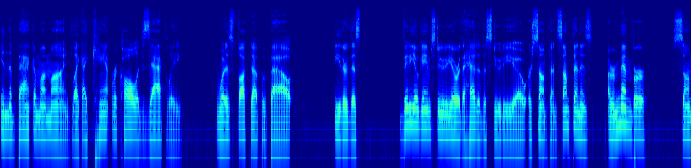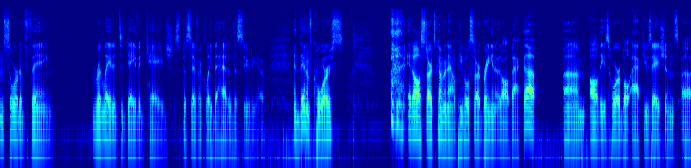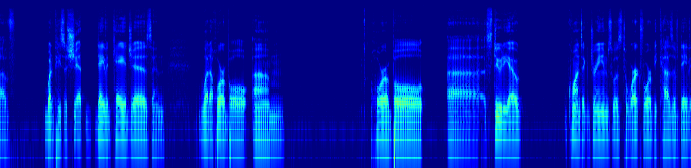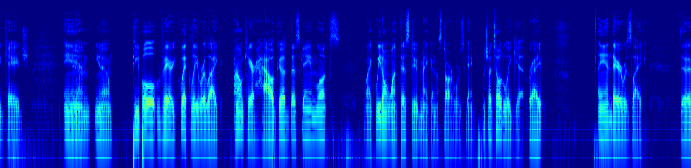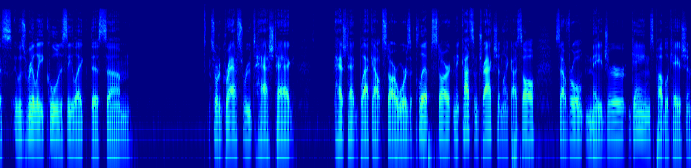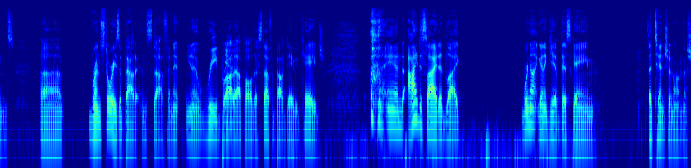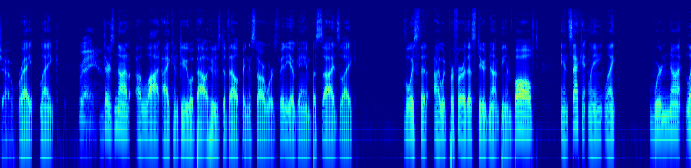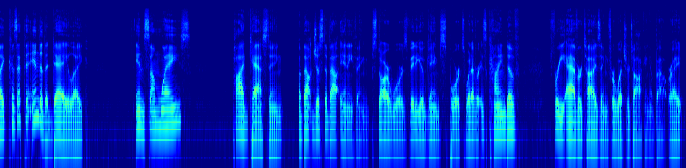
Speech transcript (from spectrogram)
in the back of my mind, like I can't recall exactly what is fucked up about either this video game studio or the head of the studio or something. Something is, I remember some sort of thing related to David Cage, specifically the head of the studio. And then, of course, it all starts coming out. People start bringing it all back up. Um, all these horrible accusations of what a piece of shit David Cage is and what a horrible um horrible uh studio Quantic Dreams was to work for because of David Cage. And, you know, people very quickly were like, I don't care how good this game looks. Like, we don't want this dude making a Star Wars game, which I totally get, right? And there was like this, it was really cool to see like this um, sort of grassroots hashtag, hashtag blackout Star Wars eclipse start. And it got some traction. Like, I saw several major games publications uh, run stories about it and stuff and it you know re-brought Yeah. up all this stuff about david cage and i decided like we're not going to give this game attention on the show right like Right. there's not a lot I can do about who's developing a Star Wars video game besides like voice that I would prefer this dude not be involved. And secondly, like we're not like cuz at the end of the day like in some ways podcasting about just about anything, Star Wars, video games, sports, whatever is kind of free advertising for what you're talking about, right?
